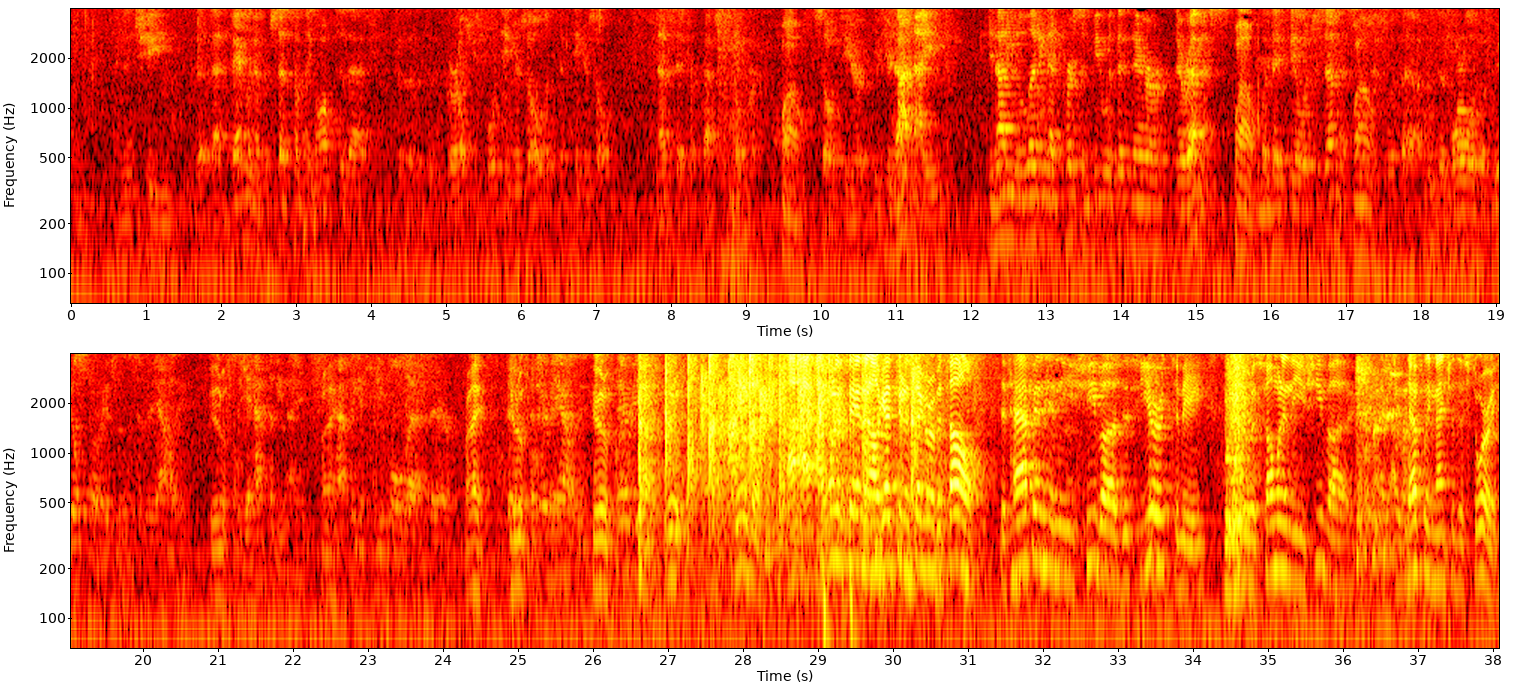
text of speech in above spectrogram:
and then she, th- that family member said something off to that, to the, to the girl. She's 14 years old or 15 years old. And that's it, her fast was over. Wow. So if you're, if you're not naive, you're not even letting that person be within their, their emes. Wow. What they feel, which is emes. Wow. Which is what the, the moral of the real story is, what is in reality. Beautiful. So you have to be naive. Right. You have to give people that they're. Right. Beautiful. Beautiful. Yeah, beautiful. Beautiful. I, I, I want to say, and then I'll get to you in a second, Rabbi Tal, this happened in the yeshiva this year to me. There was someone in the yeshiva, I, I definitely mentioned this story.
